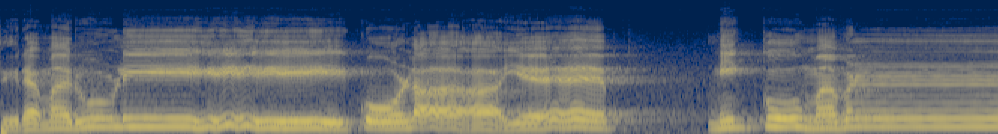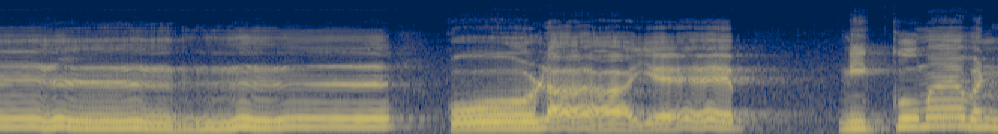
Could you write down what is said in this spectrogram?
திறமருளி கோளாய நிக்குமவன். கோளாய நிக்குமவன்.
